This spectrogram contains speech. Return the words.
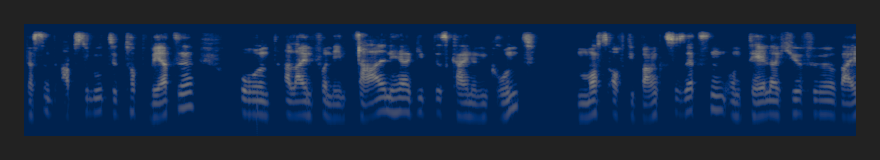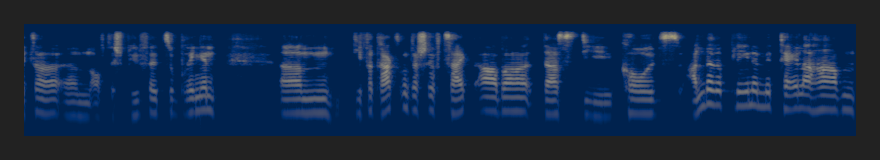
Das sind absolute Top-Werte und allein von den Zahlen her gibt es keinen Grund, Moss auf die Bank zu setzen und Taylor hierfür weiter ähm, auf das Spielfeld zu bringen. Ähm, die Vertragsunterschrift zeigt aber, dass die Colts andere Pläne mit Taylor haben.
